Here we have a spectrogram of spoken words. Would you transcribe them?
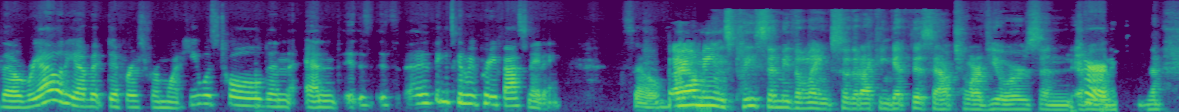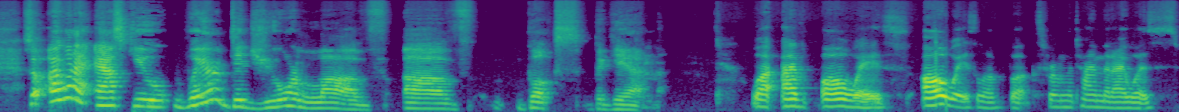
the reality of it differs from what he was told and and it's, it's, I think it's going to be pretty fascinating. So by all means, please send me the link so that I can get this out to our viewers and Sure. everyone. So I want to ask you, where did your love of books begin? Well, I've always, always loved books from the time that I was.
